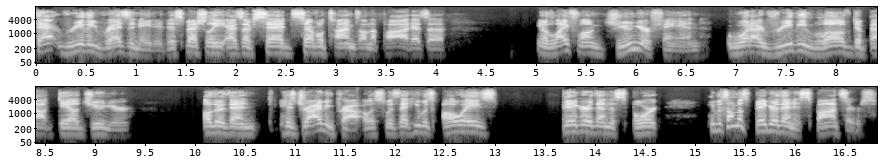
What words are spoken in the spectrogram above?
that really resonated, especially as I've said several times on the pod as a you know lifelong junior fan. What I really loved about Dale Jr., other than his driving prowess, was that he was always bigger than the sport. He was almost bigger than his sponsors.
